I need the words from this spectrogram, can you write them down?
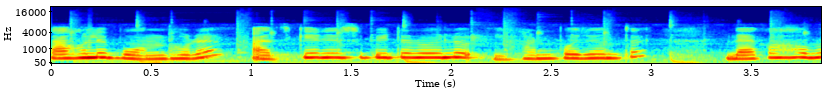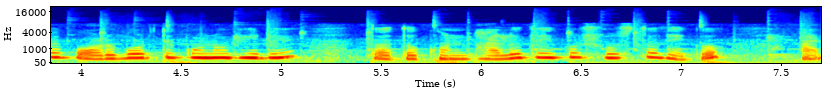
তাহলে বন্ধুরা, আজকের রেসিপিটা রইল এখান পর্যন্ত। দেখা হবে পরবর্তী কোনো ভিডিও। ততক্ষণ ভালো থেকো, সুস্থ থেকো, আর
